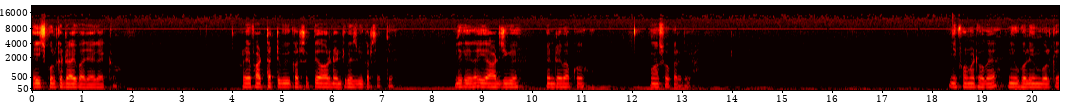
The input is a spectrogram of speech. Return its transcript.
एच बोल के ड्राइव आ जाएगा एक ठो। और ये फाट थर्टी भी कर सकते हैं और पेज भी कर सकते हैं। देखिएगा, ये आठ जी बी पेन ड्राइव आपको वहाँ शो कर देगा। ये फॉर्मेट हो गया न्यू वॉल्यूम बोल के।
